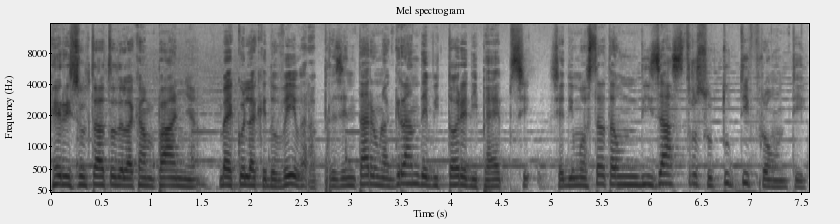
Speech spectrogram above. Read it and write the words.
Il risultato della campagna? Beh, quella che doveva rappresentare una grande vittoria di Pepsi si è dimostrata un disastro su tutti i fronti,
